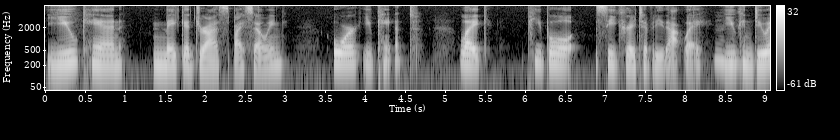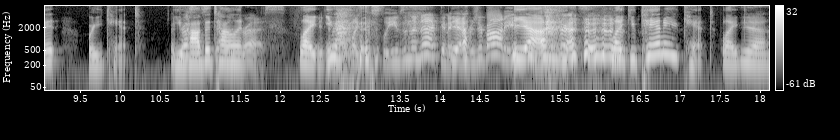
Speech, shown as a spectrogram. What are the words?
you can make a dress by sewing or you can't. Like people see creativity that way. You can do it or you can't. A you have the talent. dress. Like If you have like the sleeves and the neck and it Yeah. covers your body. Yeah. like you can or you can't. Like yeah.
